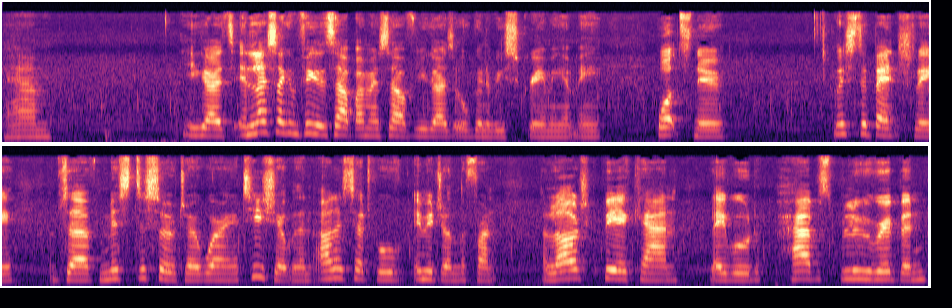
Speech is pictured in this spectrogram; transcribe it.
Damn. You guys, unless I can figure this out by myself, you guys are all going to be screaming at me. What's new? Mr. Benchley observed Mr. Soto wearing a t-shirt with an unacceptable image on the front, a large beer can labelled Pabst Blue Ribbon.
